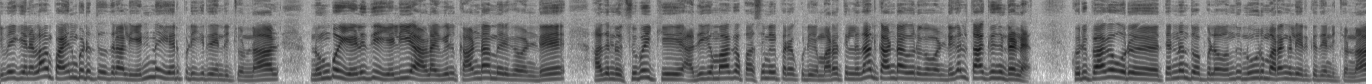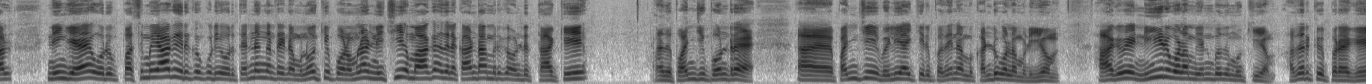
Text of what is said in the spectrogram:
இவைகளெல்லாம் பயன்படுத்துவதனால் என்ன ஏற்படுகிறது என்று சொன்னால் ரொம்ப எளிது எளிய அளவில் காண்டாமிருக வண்டு அதனுடைய சுவைக்கு அதிகமாக பசுமை பெறக்கூடிய மரத்தில் தான் காண்டாமிருக வண்டுகள் தாக்குகின்றன. குறிப்பாக ஒரு தென்னந்தோப்பில் வந்து நூறு மரங்கள் இருக்குது என்று சொன்னால் நீங்கள் ஒரு பசுமையாக இருக்கக்கூடிய ஒரு தென்னங்கன்றை நம்ம நோக்கி போனோம்னா நிச்சயமாக அதில் காண்டாமிருக வண்டு தாக்கி அது பஞ்சு போன்ற பஞ்சை வெளியாக்கி இருப்பதை நம்ம கண்டுகொள்ள முடியும். ஆகவே நீர் வளம் என்பது முக்கியம். அதற்கு பிறகு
